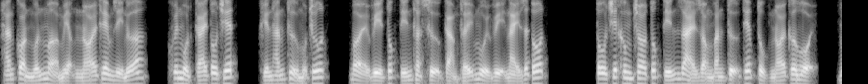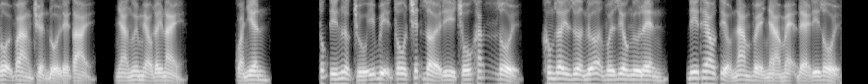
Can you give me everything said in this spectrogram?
hắn còn muốn mở miệng nói thêm gì nữa, khuyên một cái tô chết, khiến hắn thử một chút, bởi vì túc tín thật sự cảm thấy mùi vị này rất tốt tô chết không cho túc tín dài dòng văn tự tiếp tục nói cơ hội, vội vàng chuyển đổi đề tài, nhà ngươi mèo đây này. Quả nhiên, túc tín lực chú ý bị tô chết rời đi chỗ khác rồi, không dây dưa nữa với diêu ngư lên, đi theo tiểu nam về nhà mẹ để đi rồi,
